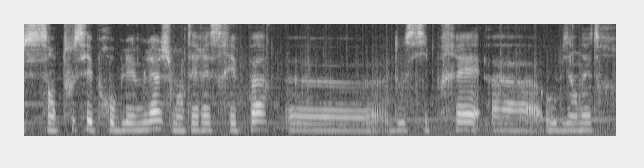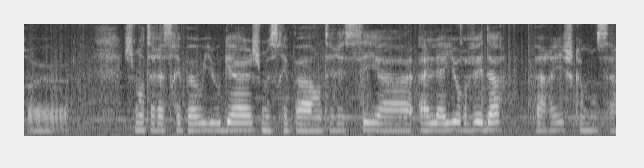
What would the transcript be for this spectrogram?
sans tous ces problèmes-là, je m'intéresserais pas d'aussi près au bien-être je m'intéresserais pas au yoga, je me serais pas intéressée à, l'ayurveda. Pareil, je commence à,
